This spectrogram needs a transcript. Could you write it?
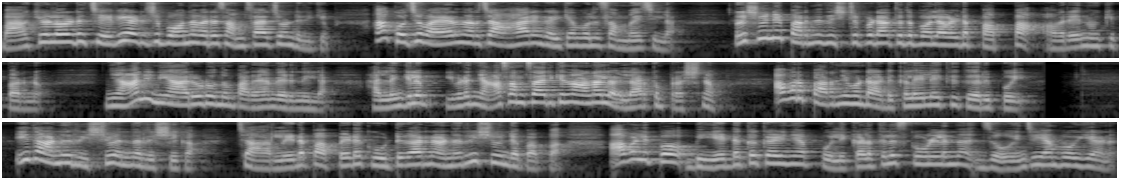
ബാക്കിയുള്ളവരുടെ ചെവി അടിച്ചു പോകുന്നവരെ സംസാരിച്ചുകൊണ്ടിരിക്കും ആ കൊച്ചു വയറ് നിറച്ച് ആഹാരം കഴിക്കാൻ പോലും സമ്മതിച്ചില്ല. ഋഷുവിനെ പറഞ്ഞത് ഇഷ്ടപ്പെടാത്തതുപോലെ അവളുടെ പപ്പ അവരെ നോക്കി പറഞ്ഞു. ഞാൻ ഇനി ആരോടൊന്നും പറയാൻ വരുന്നില്ല. അല്ലെങ്കിലും ഇവിടെ ഞാൻ സംസാരിക്കുന്നതാണല്ലോ എല്ലാവർക്കും പ്രശ്നം. അവർ പറഞ്ഞുകൊണ്ട് അടുക്കളയിലേക്ക് കയറിപ്പോയി ഇതാണ് ഋഷു എന്ന ഋഷിക. ചാർലിയുടെ പപ്പയുടെ കൂട്ടുകാരനാണ് ഋഷുവിന്റെ പപ്പ. അവളിപ്പോൾ ബി എഡ് ഒക്കെ കഴിഞ്ഞ് പുലിക്കളത്തിലെ സ്കൂളിൽ നിന്ന് ജോയിൻ ചെയ്യാൻ പോവുകയാണ്.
